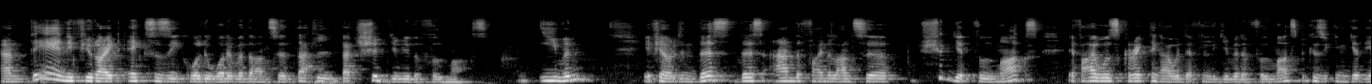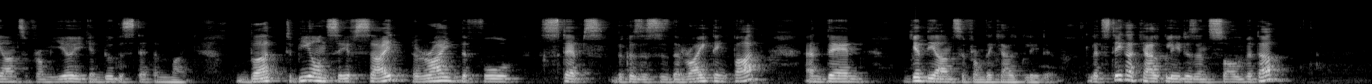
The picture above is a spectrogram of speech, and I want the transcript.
And then if you write x is equal to whatever the answer, that that should give you the full marks. Even if you have written this, this, and the final answer should get full marks. If I was correcting, I would definitely give it a full marks because you can get the answer from here. You can do the step in mind. But to be on safe side, write the four steps because this is the writing part and then get the answer from the calculator. Let's take our calculators and solve it up.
